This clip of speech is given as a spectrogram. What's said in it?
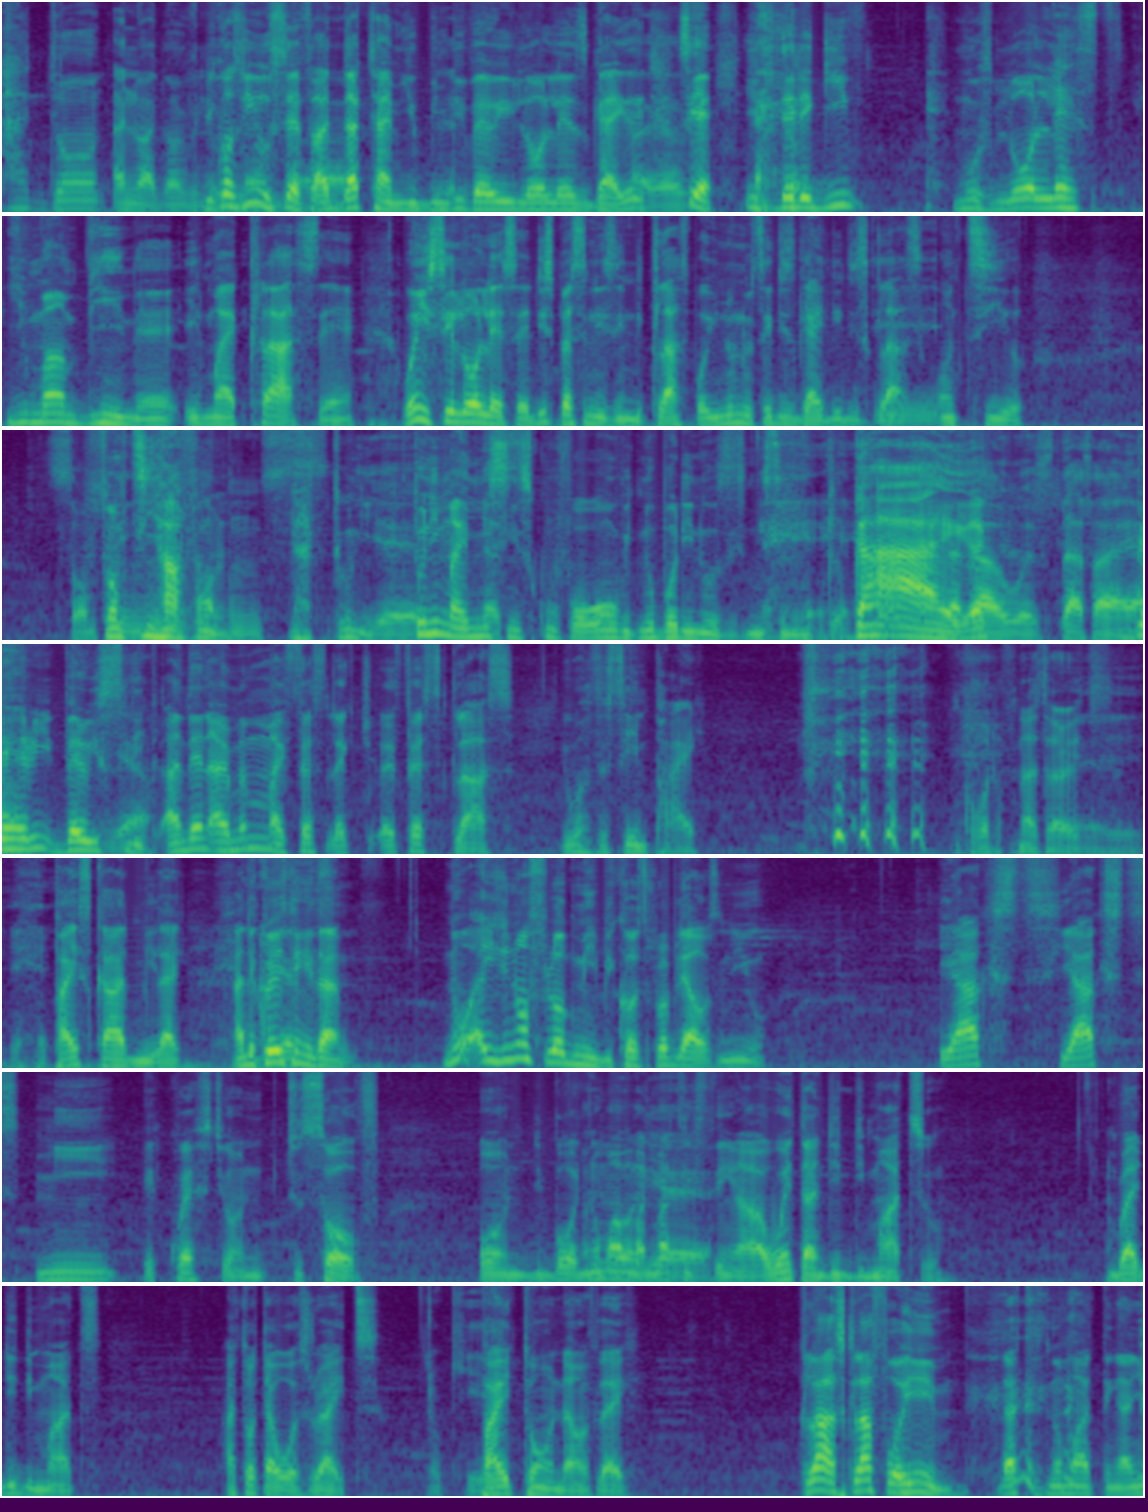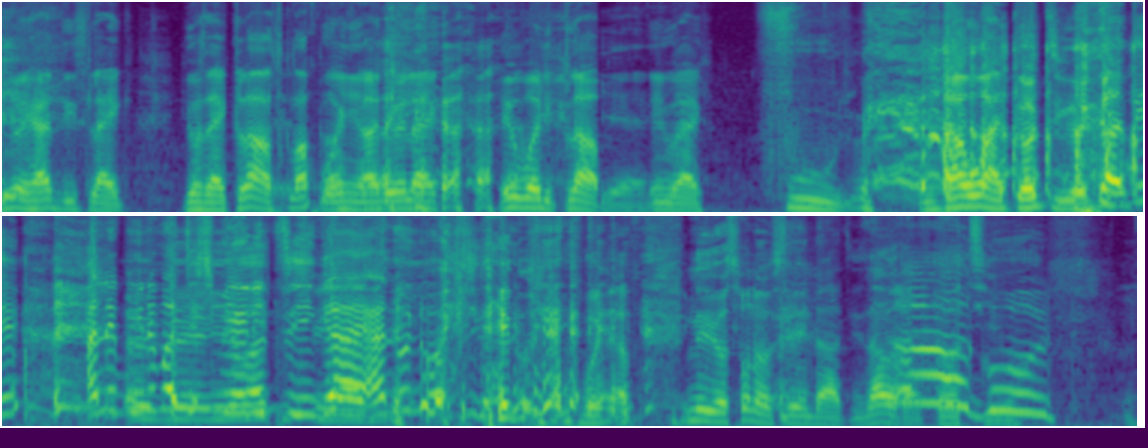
I don't. I know I don't really. Because you yourself at that time you've been the very lawless guy. See, eh, if they, they give most lawless human being eh, in my class, eh, when you say lawless, eh, this person is in the class, but you don't know say this guy did this class Yeah. until something, something happened. happens. that Tony. Yeah, Tony might miss in school for one week. Nobody knows he's missing. Guy, That's like, how was. That's how I am. very very Yeah. And then I remember my first lecture, uh, first class. It was the same pie. God of Nazareth. Pie scarred me like, and the crazy thing is that. No, he did not flog me because probably I was new. He asked he asked me a question to solve on the board, On the normal board, mathematics yeah. thing. I went and did the math too. Oh. But I did the math. I thought I was right. Okay. Python, and I was like, class, clap for him. That is normal thing. And you know, he had this like, he was like, class, clap for him. And they were like, everybody clap. Yeah. And he was like, fool. is that what I taught you? I and they, you never Okay, teach you me anything, guy. I don't know what I go do for that. no, you was fond of saying that. Is that what I Ah, taught you? God.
